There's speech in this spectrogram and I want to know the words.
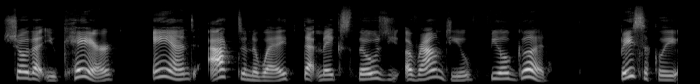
show that you care, and act in a way that makes those around you feel good. Basically,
